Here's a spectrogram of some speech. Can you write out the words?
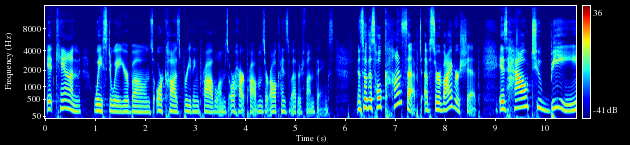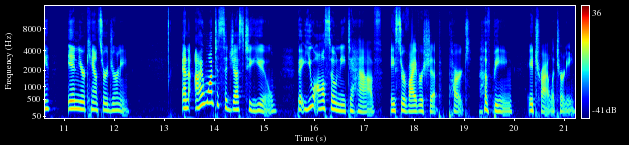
it can waste away your bones or cause breathing problems or heart problems or all kinds of other fun things. And so, this whole concept of survivorship is how to be in your cancer journey. And I want to suggest to you that you also need to have a survivorship part of being a trial attorney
